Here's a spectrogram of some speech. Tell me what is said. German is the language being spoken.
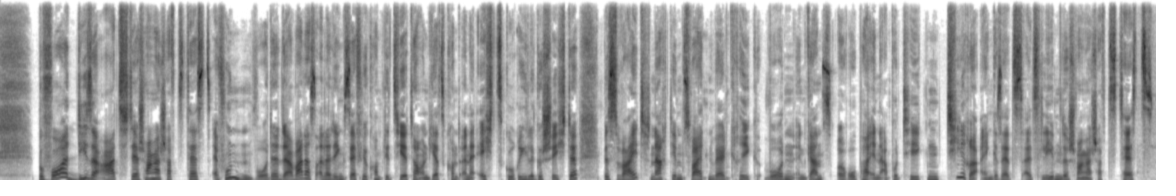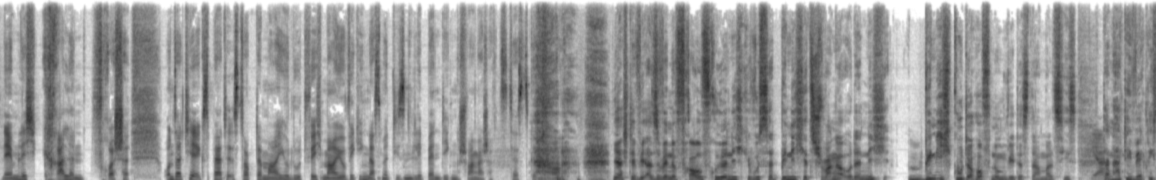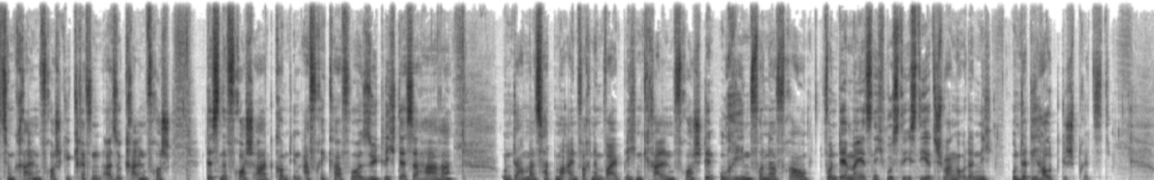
Bevor diese Art der Schwangerschaftstests erfunden wurde, da war das allerdings sehr viel komplizierter und jetzt kommt eine echt skurrile Geschichte. Bis weit nach dem Zweiten Weltkrieg wurden in ganz Europa in Apotheken Tiere eingesetzt als lebende Schwangerschaftstests, nämlich Krallenfrösche. Unser Tierexperte ist Dr. Mario Ludwig. Mario, wie ging das mit diesen lebendigen Schwangerschaftstests genau? ja, Steffi, also wenn eine Frau früher nicht gewusst hat, bin ich jetzt schwanger oder nicht, bin ich guter Hoffnung, wie das damals hieß, ja. dann hat die wirklich zum Krallenfrosch gegriffen. Also Krallenfrosch, das ist eine Froschart, kommt in Afrika vor, südlich der Sahara. Und damals hat man einfach einem weiblichen Krallenfrosch den Urin von einer Frau, von der man jetzt nicht wusste, ist die jetzt schwanger oder nicht, unter die Haut gespritzt.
